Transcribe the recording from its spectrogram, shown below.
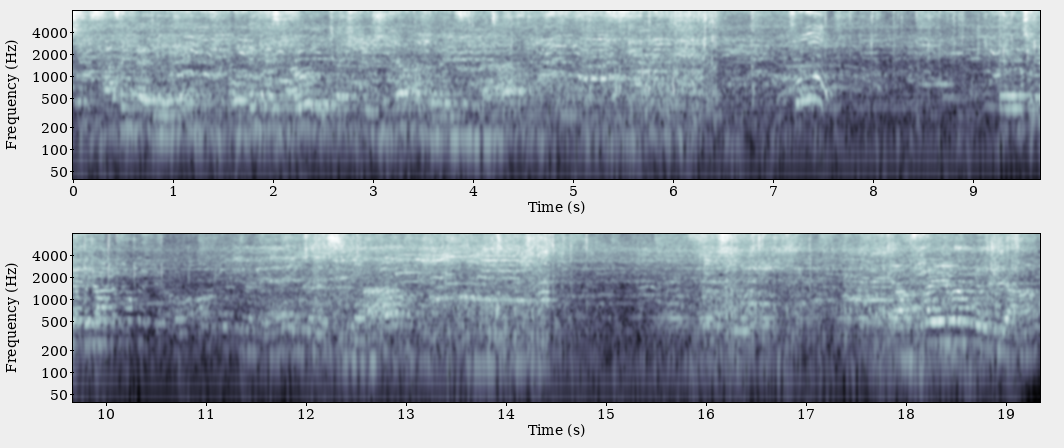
14세까지 원래캐스트로 입장시켜주시면 감사하겠습니다. 네, 경기 전에 입장했습니다. 자, 8번 경기장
